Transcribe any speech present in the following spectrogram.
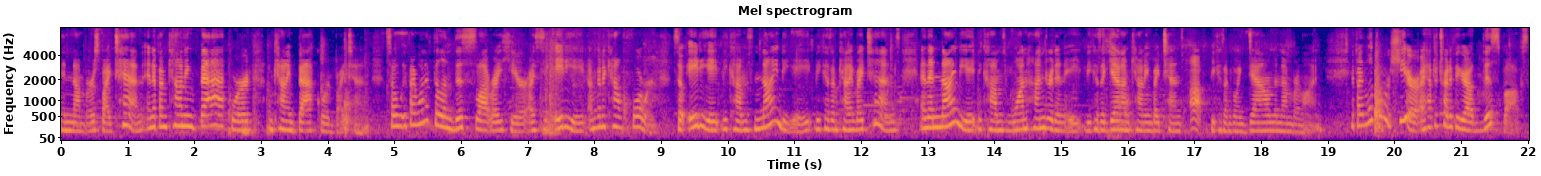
in numbers by 10. And if I'm counting backward, I'm counting backward by 10. So if I want to fill in this slot right here, I see 88, I'm going to count forward. So 88 becomes 98 because I'm counting by tens. And then 98 becomes 108 because again, I'm counting by tens up because I'm going down the number line. If I look over here, I have to try to figure out this box.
